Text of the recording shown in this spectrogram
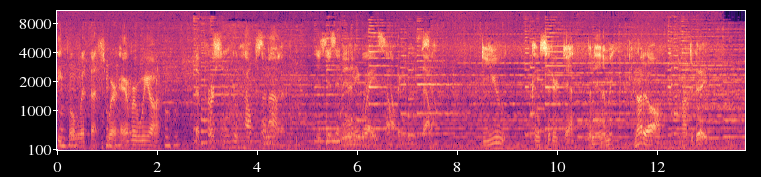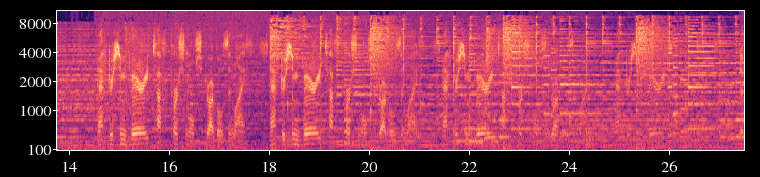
people Mm-hmm. with us wherever we are. The person who helps another is, is in many ways helping himself. Do you consider death an enemy? Not at all. Not today. After some very tough personal struggles in life, after some very tough personal struggles in life, after some very tough personal struggles in life, after some very tough the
